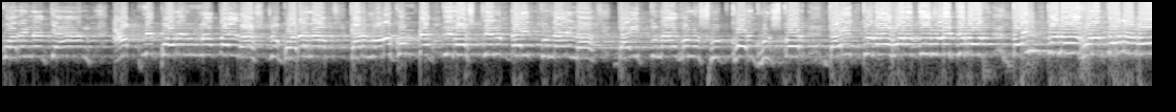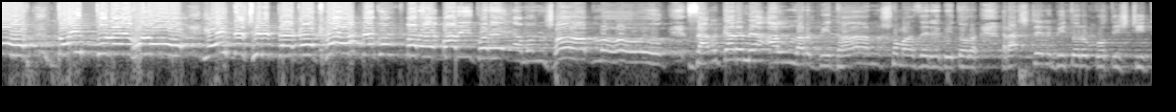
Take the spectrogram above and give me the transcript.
করে না কেন? আপনি করেন না, তাই রাষ্ট্র করে না। কারণ ওরকম ব্যক্তি রাষ্ট্রের দায়িত্ব নেয় না। দায়িত্ব নেয় হলো সুৎখর ঘুষখর কারণে আল্লাহর বিধান সমাজের ভিতর, রাষ্ট্রের ভিতর প্রতিষ্ঠিত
